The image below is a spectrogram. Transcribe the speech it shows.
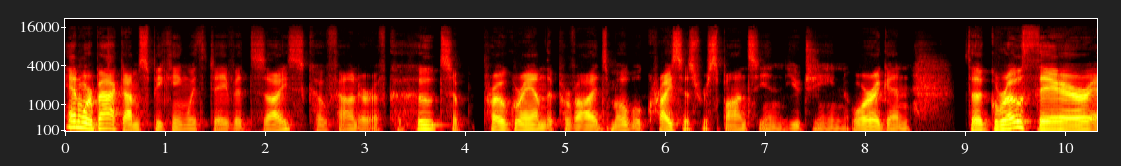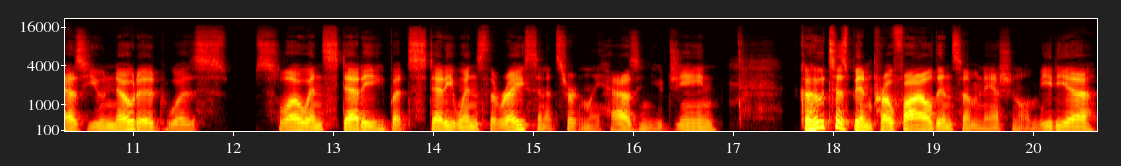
And we're back. I'm speaking with David Zeiss, co founder of Cahoots, a program that provides mobile crisis response in Eugene, Oregon. The growth there, as you noted, was slow and steady, but steady wins the race, and it certainly has in Eugene. Cahoots has been profiled in some national media.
